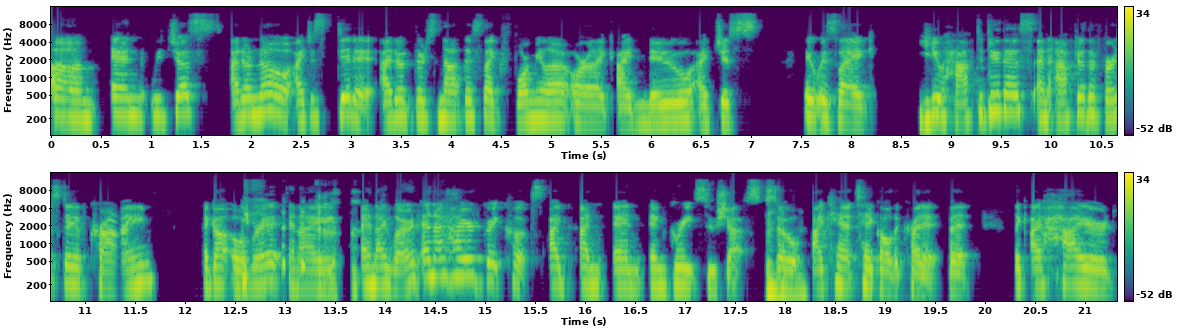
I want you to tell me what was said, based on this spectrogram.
Um, and we just, I don't know, I just did it. I don't, there's not this like formula or like I knew, I just, it was like, you have to do this. And after the first day of crying, I got over it and I and I learned and I hired great cooks. I and and and great sous chefs. Mm-hmm. So I can't take all the credit, but like I hired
